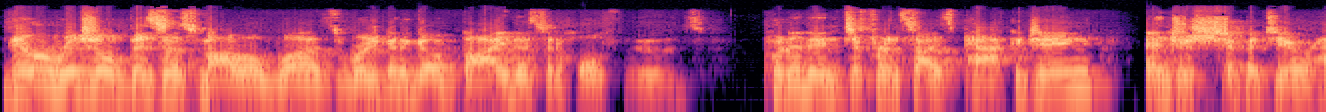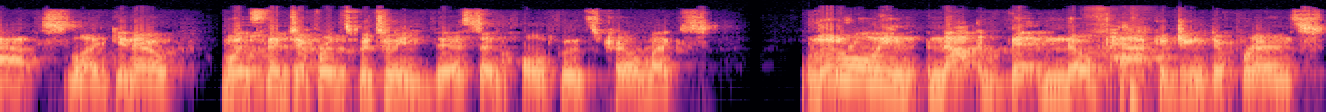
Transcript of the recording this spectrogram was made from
Their original business model was we're going to go buy this at Whole Foods, put it in different size packaging, and just ship it to your house. Like you know, what's the difference between this and Whole Foods trail mix? Literally, not no packaging difference,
